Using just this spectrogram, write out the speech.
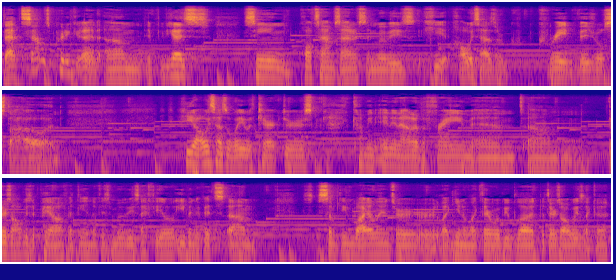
that sounds pretty good. Um, if you guys seen Paul Thomas Anderson movies, he always has a great visual style and he always has a way with characters coming in and out of the frame and um, there's always a payoff at the end of his movies i feel even if it's um, something violent or, or, like you know like there will be blood but there's always like a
